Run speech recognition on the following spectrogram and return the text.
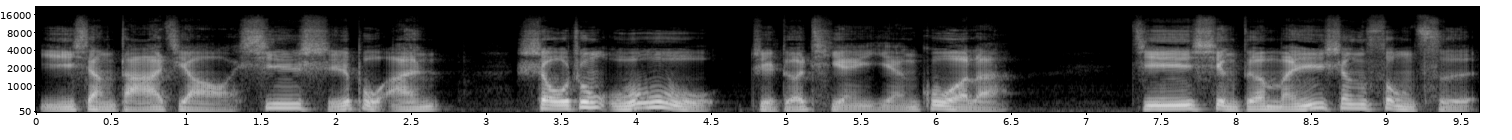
一向打搅，心时不安，手中无物，只得舔言过了。今幸得门生送此，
